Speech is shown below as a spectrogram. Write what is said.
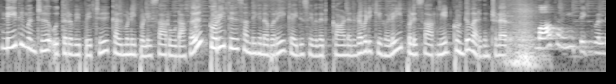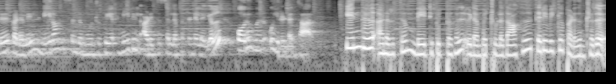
நீதிமன்ற உத்தரவை பெற்று கல்முனை போலீசார் ஊடாக குறித்த சந்தேக நபரை கைது செய்வதற்கான நடவடிக்கைகளை போலீசார் மேற்கொண்டு வருகின்றனர். மாத்தரை திக்வெல்லு கடலில் நீராடி சென்ற மூன்று பேர் நீரில் அடித்து செல்லப்பட்ட நிலையில் ஒருவர் உயிரிழந்தார். இந்த அனர்த்தம் நேற்று பிற்பகல் இடம்பெற்றுள்ளதாக தெரிவிக்கப்படுகின்றது.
